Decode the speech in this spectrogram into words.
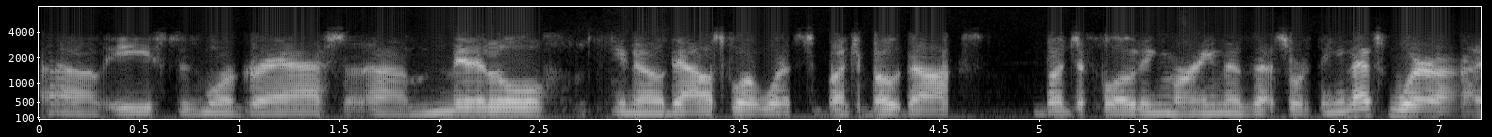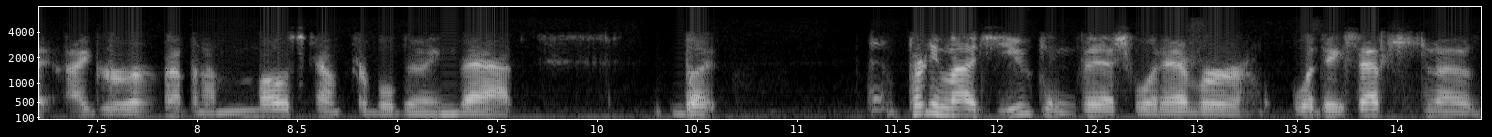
Um, east is more grass. Um, middle, you know, Dallas Fort Worth, a bunch of boat docks, a bunch of floating marinas, that sort of thing. And that's where I, I grew up, and I'm most comfortable doing that. But pretty much you can fish whatever, with the exception of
